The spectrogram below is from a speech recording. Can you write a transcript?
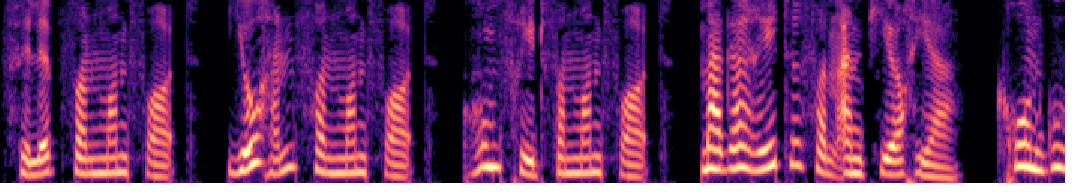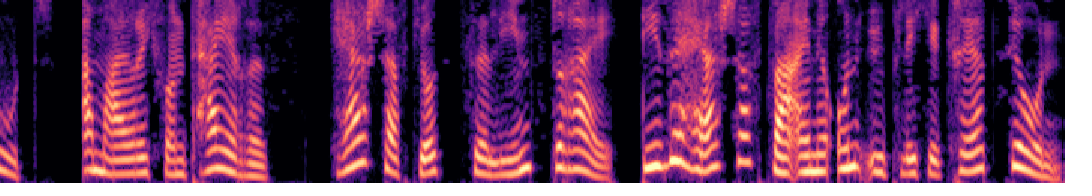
Philipp von Montfort, Johann von Montfort, Humfried von Montfort, Margarete von Antiochia, Krongut, Amalrich von Tyres, Herrschaft Juscelins III. Diese Herrschaft war eine unübliche Kreation.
